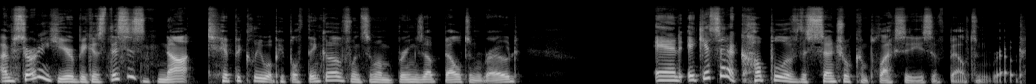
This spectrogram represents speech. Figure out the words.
I'm starting here because this is not typically what people think of when someone brings up Belt and Road. And it gets at a couple of the central complexities of Belt and Road.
